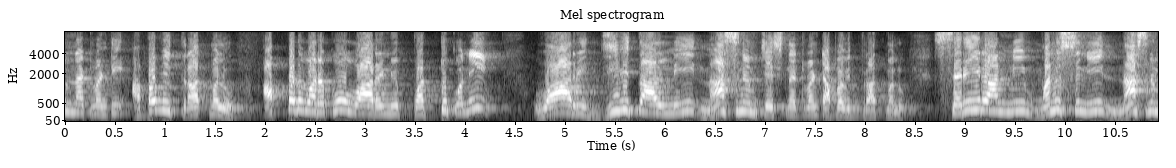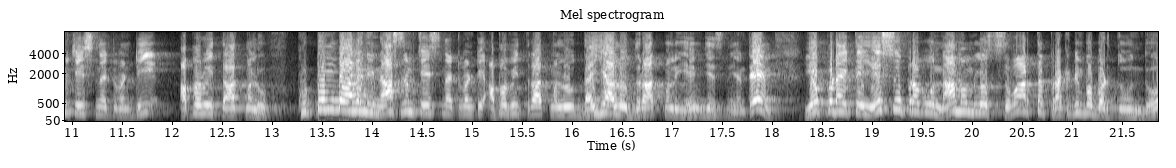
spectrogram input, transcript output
ఉన్నటువంటి అపవిత్రాత్మలు అప్పటి వరకు వారిని పట్టుకొని వారి జీవితాల్ని నాశనం చేసినటువంటి అపవిత్రాత్మలు శరీరాన్ని మనస్సుని నాశనం చేసినటువంటి అపవిత్రాత్మలు కుటుంబాలని నాశనం చేసినటువంటి అపవిత్రాత్మలు దయ్యాలు దురాత్మలు ఏం చేసినాయి అంటే ఎప్పుడైతే యేసు ప్రభు నామంలో సువార్త ప్రకటింపబడుతుందో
